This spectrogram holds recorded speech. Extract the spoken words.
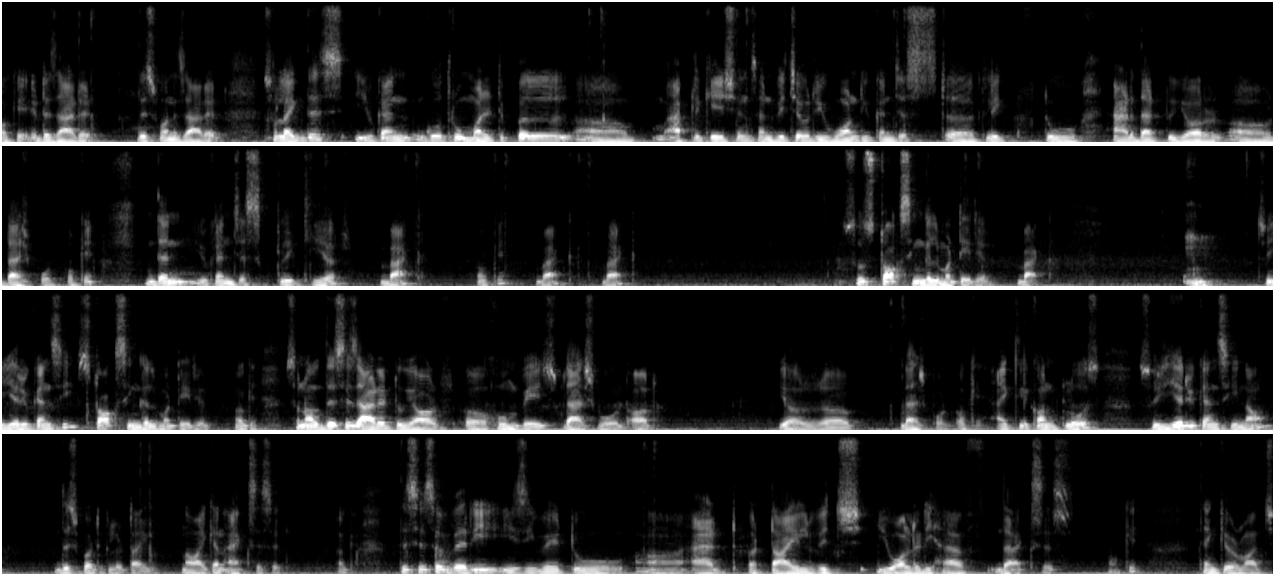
Okay it is added. This one is added. So like this you can go through multiple uh, applications and whichever you want you can just uh, click to add that to your uh, dashboard. Okay? Then you can just click here back okay back back. So stock single material back. So here you can see stock single material. Okay so now this is added to your uh, home page dashboard or your uh, dashboard. Okay i click on close. So here you can see now this particular tile. Now i can access it. Okay this is a very easy way to uh, add a tile which you already have the access. Okay? Thank you very much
